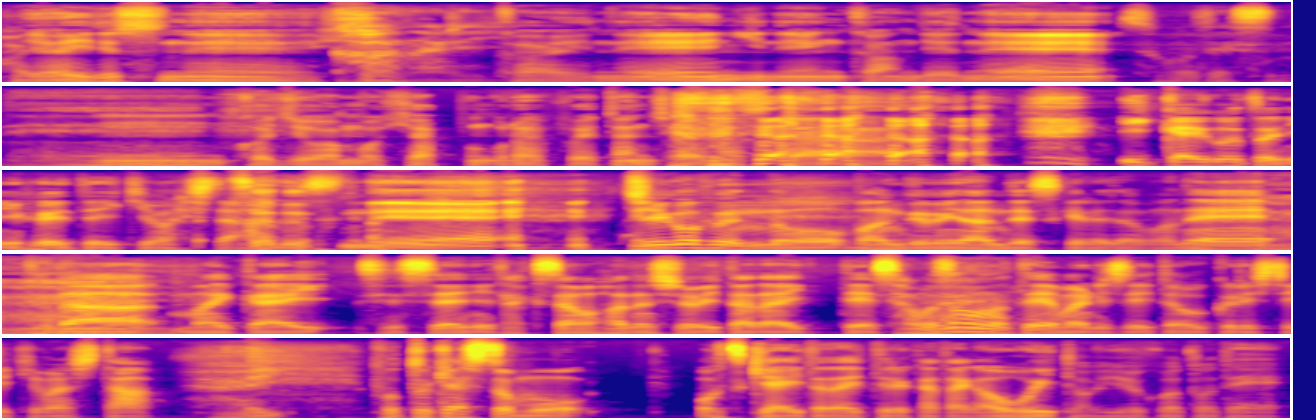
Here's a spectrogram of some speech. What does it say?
早いですね。かなり。100回ね2年間でね。そうですうねんこじはもう100分ぐらい増えたんちゃいますか？1回ごとに増えていきました。そうですね。15分の番組なんですけれどもね。はい。ただ毎回先生にたくさんお話をいただいてさまざまなテーマについてお送りしてきました、はい。ポッドキャストもお付き合いいただいている方が多いということで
